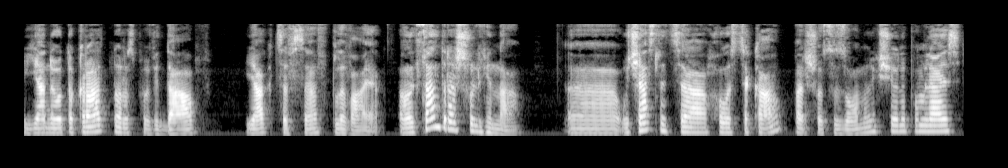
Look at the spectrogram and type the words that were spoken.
Я неоднократно розповідав, як це все впливає. Олександра Шульгіна, е, учасниця Холостяка першого сезону, якщо я не помиляюсь.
